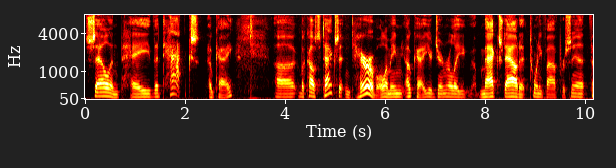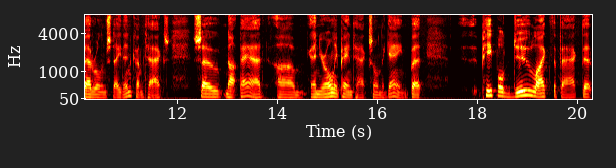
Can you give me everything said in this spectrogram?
sell and pay the tax, okay? Uh, because tax isn't terrible. I mean, okay, you're generally maxed out at 25% federal and state income tax, so not bad. Um, and you're only paying tax on the gain. But people do like the fact that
